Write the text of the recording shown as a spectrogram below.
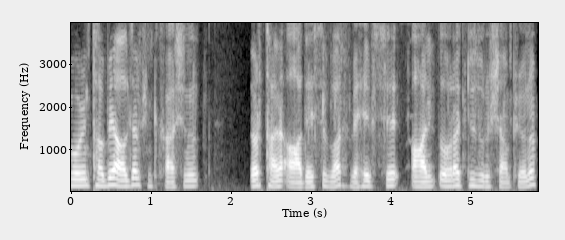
bu oyun tabii alacağım çünkü karşının 4 tane AD'si var ve hepsi ağırlıklı olarak düz vuruş şampiyonu.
